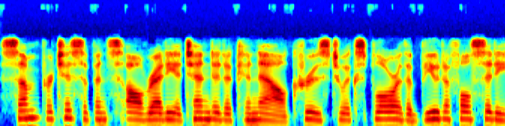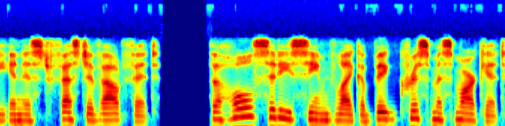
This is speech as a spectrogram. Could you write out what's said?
some participants already attended a canal cruise to explore the beautiful city in its festive outfit. The whole city seemed like a big Christmas market,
